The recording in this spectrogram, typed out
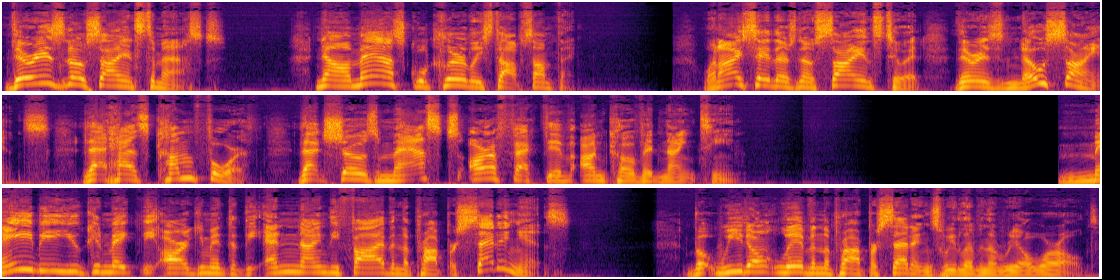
There is no science to masks. Now, a mask will clearly stop something. When I say there's no science to it, there is no science that has come forth that shows masks are effective on COVID 19. Maybe you can make the argument that the N95 in the proper setting is, but we don't live in the proper settings. We live in the real world.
